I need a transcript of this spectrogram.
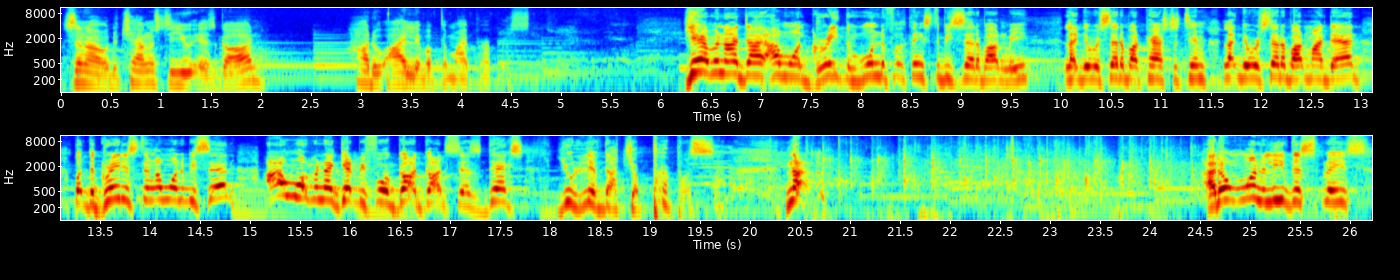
So now the challenge to you is God how do I live up to my purpose? Yeah, when I die, I want great and wonderful things to be said about me, like they were said about Pastor Tim, like they were said about my dad. But the greatest thing I want to be said, I want when I get before God, God says, Dex, you lived out your purpose. Not, I don't want to leave this place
